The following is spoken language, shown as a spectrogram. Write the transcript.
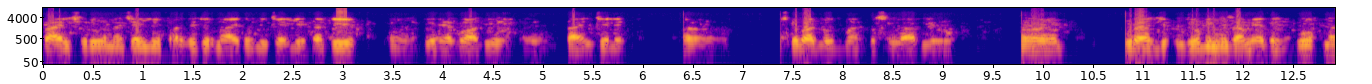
ट्रायल शुरू होना चाहिए, फ़र्ज़ जुर्म आयद होनी चाहिए, ताकि जो है वो आगे ट्रायल चले उसके बाद मुलजमान को सजा भी हो पूरा जो भी निज़ाम है, वो अपना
